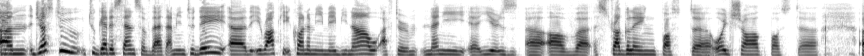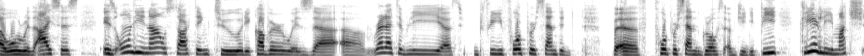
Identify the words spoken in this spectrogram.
Um, just to, to get a sense of that, I mean, today uh, the Iraqi economy, maybe now after many uh, years uh, of struggling post oil shock, post war with ISIS, is only now starting to recover with um, relatively three, four percentage uh, 4% growth of GDP, clearly much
